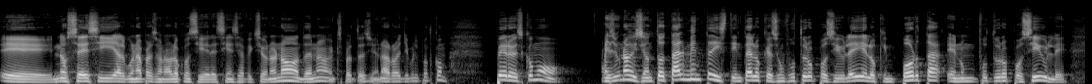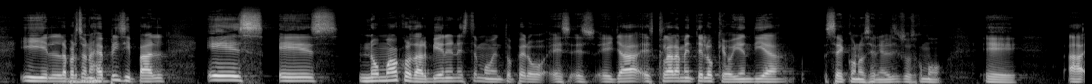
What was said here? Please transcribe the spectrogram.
eh, no sé si alguna persona lo considere ciencia ficción o no, de no, experto de gmail.com. Pero es como, es una visión totalmente distinta de lo que es un futuro posible y de lo que importa en un futuro posible. Y la personaje principal es, es, no me voy a acordar bien en este momento, pero es, es ella es claramente lo que hoy en día se conocería en el discurso como eh, a,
